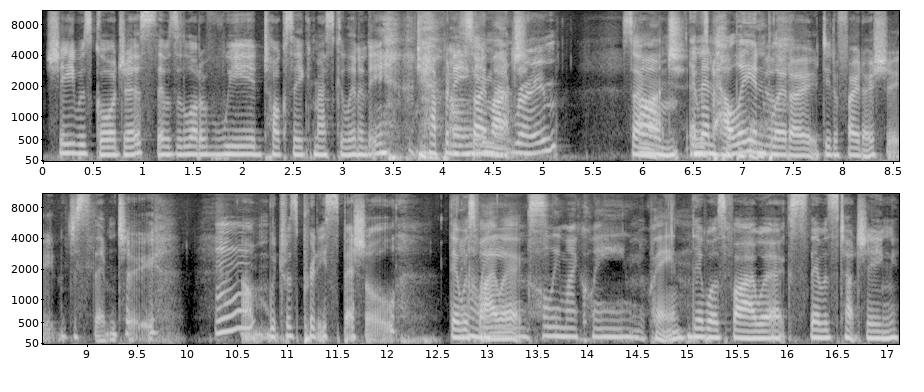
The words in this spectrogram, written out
She was gorgeous. There was a lot of weird toxic masculinity happening So in much. that room. so Um, much, It and was then Holly and Blurto did a photo shoot, just them two, Mm. um, which was pretty special. There was fireworks. Holy my queen. Queen. There was fireworks. There was touching.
